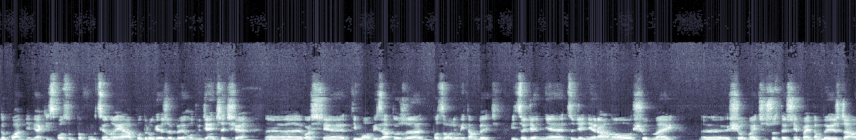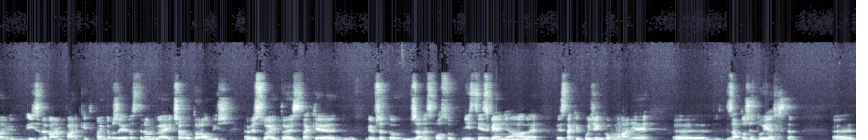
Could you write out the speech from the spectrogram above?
dokładnie w jaki sposób to funkcjonuje, a po drugie, żeby odwdzięczyć się e, właśnie teamowi za to, że pozwolił mi tam być. I codziennie, codziennie rano o siódmej, e, siódmej czy szóstej, już nie pamiętam, dojeżdżałem i, i zmywałem parkiet. Pamiętam, że jeden z trenerów mówił, ej, czemu to robisz? Ja wiesz, słuchaj, to jest takie, wiem, że to w żaden sposób nic nie zmienia, ale to jest takie podziękowanie e, za to, że tu jestem. E,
